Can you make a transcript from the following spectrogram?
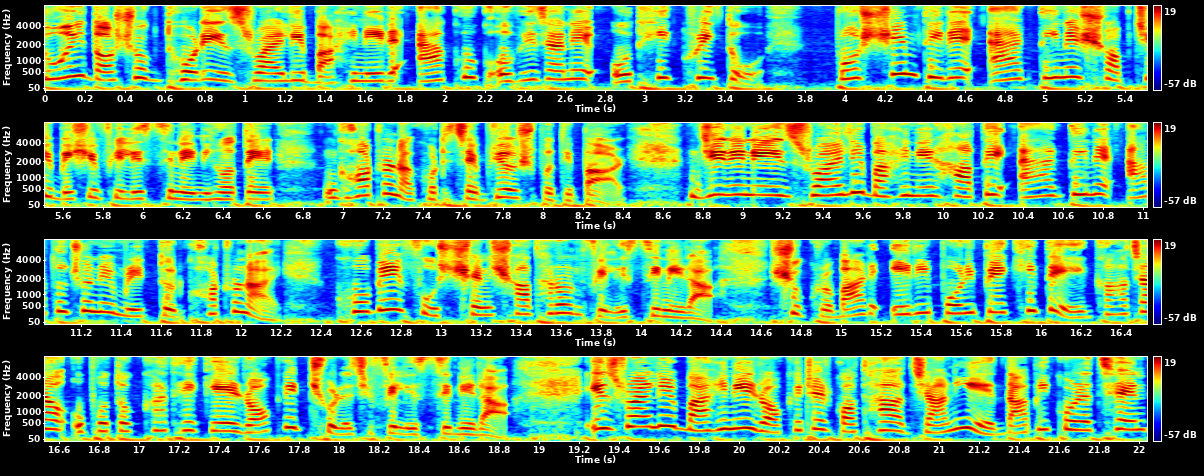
দুই দশক ধরে ইসরায়েলি বাহিনীর একক অভিযানে অধিকৃত পশ্চিম তীরে একদিনে সবচেয়ে বেশি ফিলিস্তিনি নিহতের ঘটনা ঘটেছে বৃহস্পতিবার। জেনে নিয়ে ইসরায়েলি বাহিনীর হাতে একদিনে এতজনের মৃত্যুর ঘটনায় ক্ষোভে ফুসছেন সাধারণ ফিলিস্তিনিরা। শুক্রবার এরই পরিপ্রেক্ষিতে গাজা উপত্যকা থেকে রকেট ছুড়েছে ফিলিস্তিনিরা। ইসরায়েলি বাহিনী রকেটের কথা জানিয়ে দাবি করেছেন,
